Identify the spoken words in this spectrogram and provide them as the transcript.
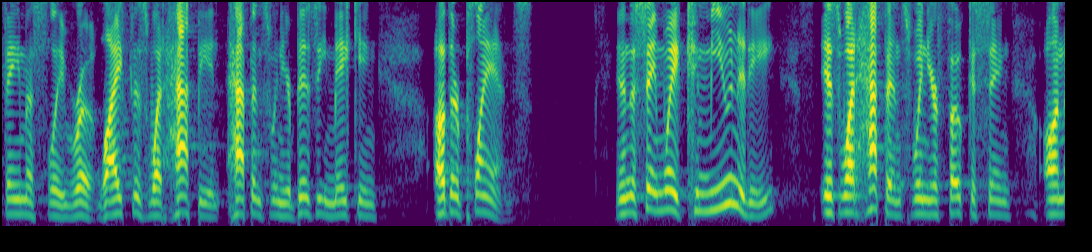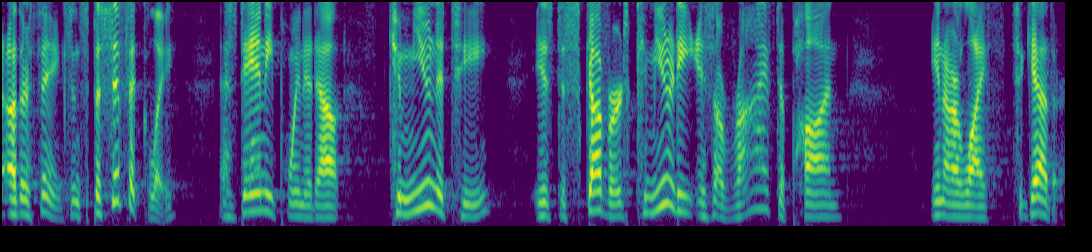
famously wrote, "Life is what happy, happens when you're busy making other plans." And in the same way, community is what happens when you're focusing on other things. And specifically, as Danny pointed out, community is discovered, community is arrived upon in our life together.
